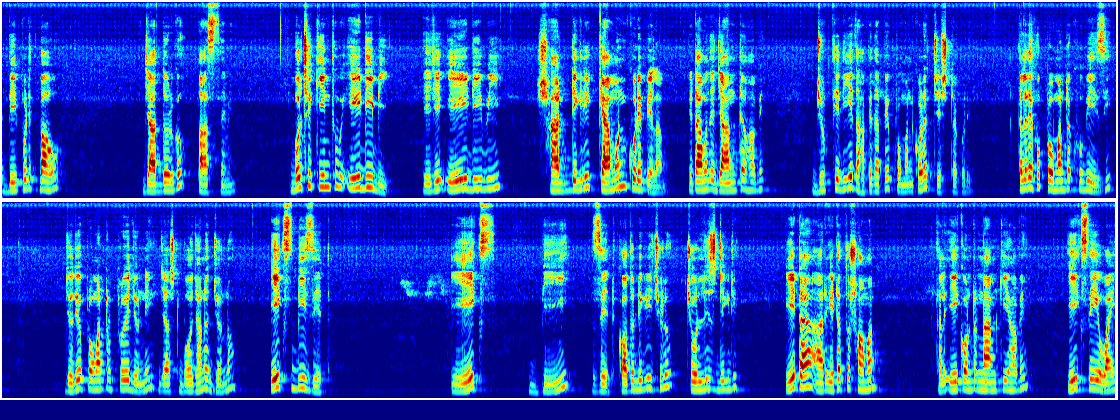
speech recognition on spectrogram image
বিপরীত বাহু, যার দৈর্ঘ্য পাঁচ সেমি। বলছে কিন্তু এডিবি এই যে এডিবি ষাট ডিগ্রি কেমন করে পেলাম, এটা আমাদের জানতে হবে। যুক্তি দিয়ে ধাপে ধাপে প্রমাণ করার চেষ্টা করি। তাহলে দেখো প্রমাণটা খুবই ইজি যদিও প্রমাণটার প্রয়োজন নেই জাস্ট বোঝানোর জন্য X B Z X B Z কত ডিগ্রি ছিল? চল্লিশ ডিগ্রি। এটা আর এটা তো সমান। তাহলে এই কোণটার নাম কি হবে? X A Y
